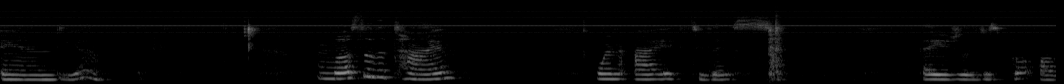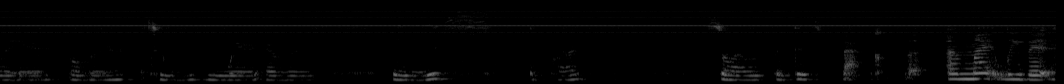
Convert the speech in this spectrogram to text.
And yeah. Most of the time, when I do this, I usually just put all the hair over to wherever it is, the part. So I will put this back, but I might leave it.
